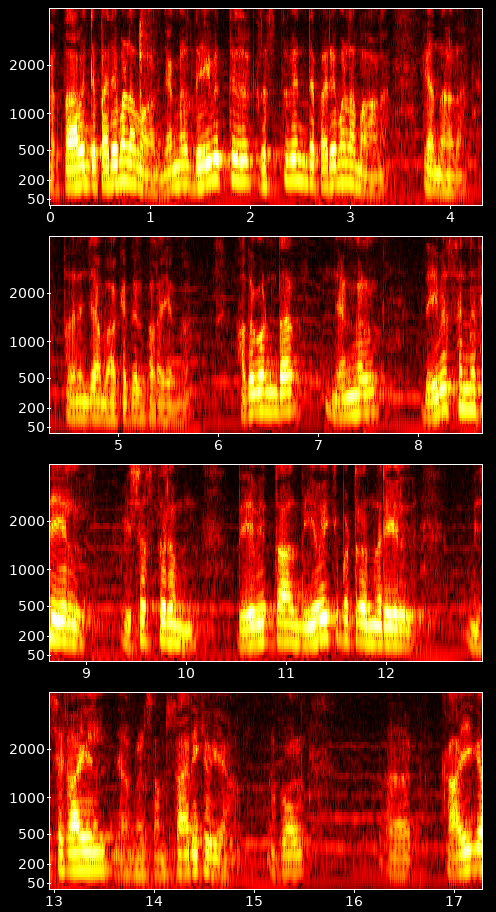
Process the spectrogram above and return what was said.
കർത്താവിന്റെ പരിമളമാണ്. ഞങ്ങൾ ദൈവത്തിൽ ക്രിസ്തുവിന്റെ പരിമളമാണ് എന്നാണ് പതിനഞ്ചാം വാക്യത്തിൽ പറയുന്നത്. അതുകൊണ്ട് ഞങ്ങൾ ദൈവസന്നിധിയിൽ വിശ്വസ്തരും ദൈവത്താൽ നിയോഗിക്കപ്പെട്ടിരുന്ന നിലയിൽ മിശഹായിൽ ഞങ്ങൾ സംസാരിക്കുകയാണ്. അപ്പോൾ കായിക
